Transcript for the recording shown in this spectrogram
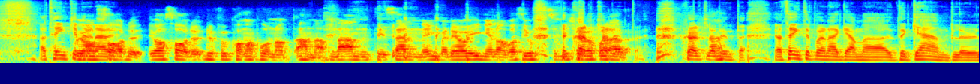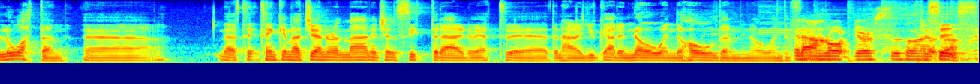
jag tänker jag, här... sa, du, jag sa du, du får komma på något annat namn till sändning men det har ingen av oss gjort så vi kör på det. Inte. Självklart ja. inte. Jag tänkte på den här gamla The Gambler-låten. Uh, när jag tänker mig att general managern sitter där, du vet, uh, den här You gotta know when to hold them, know when to Är det han Rogers? Precis,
